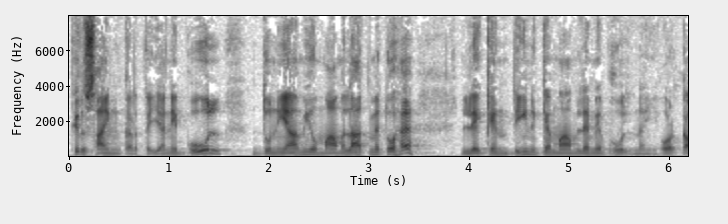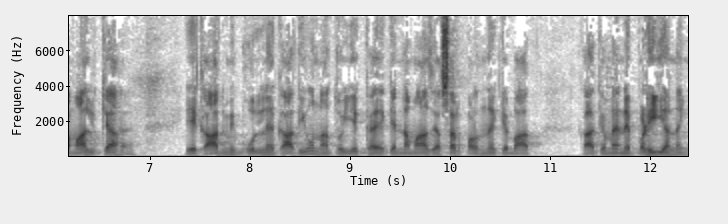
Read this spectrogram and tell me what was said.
پھر سائن کرتے۔ یعنی بھول دنیاوی معاملات میں تو ہے۔ لیکن دین کے معاملے میں بھول نہیں۔ اور کمال کیا ہے؟ ایک آدمی بھولنے کا عادی ہو نا تو یہ کہے کہ نماز اثر پڑھنے کے بعد کہا کہ میں نے پڑھی یا نہیں؟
